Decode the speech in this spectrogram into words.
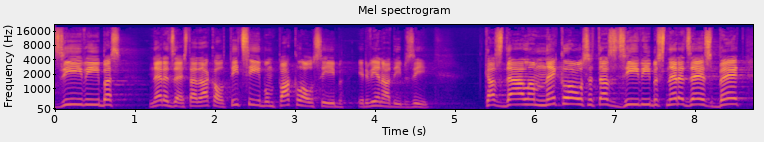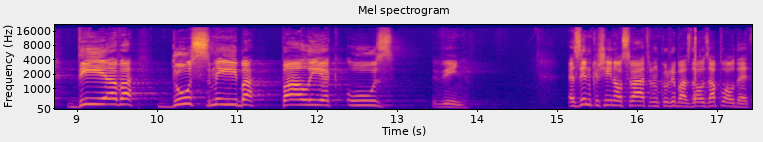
dzīvības neredzēs tāda atkal ticība un paklausība ir vienādības zīme. Kas dēlam neklausa, tas dzīvības neredzēs, bet dieva dusmība paliek uz viņu. Es zinu, ka šī nav svēta un kur gribās daudz aplaudēt,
